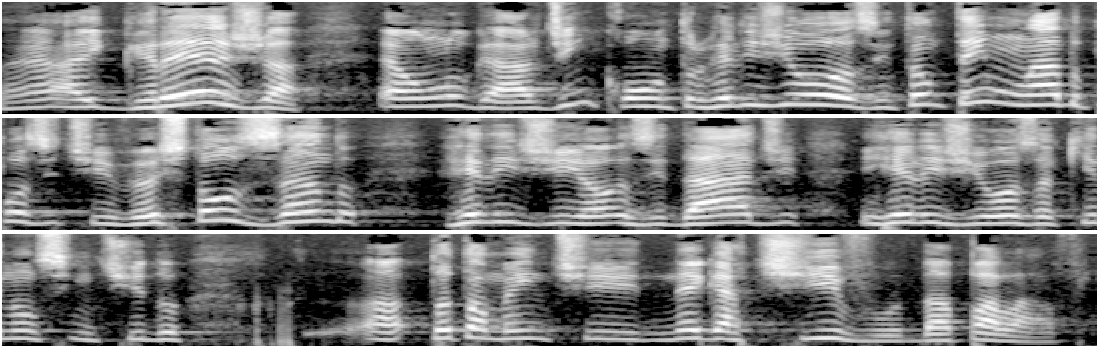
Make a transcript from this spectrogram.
Né? A igreja é um lugar de encontro religioso, então tem um lado positivo. Eu estou usando religiosidade e religioso aqui num sentido uh, totalmente negativo da palavra.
